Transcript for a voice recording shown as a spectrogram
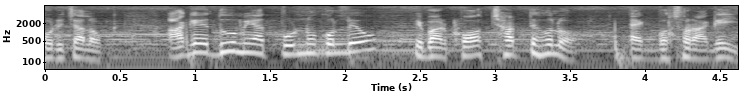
পরিচালক। আগে দু মেয়াদ পূর্ণ করলেও এবার পথ ছাড়তে হলো এক বছর আগেই।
